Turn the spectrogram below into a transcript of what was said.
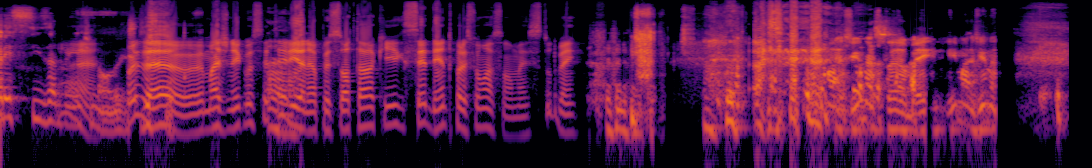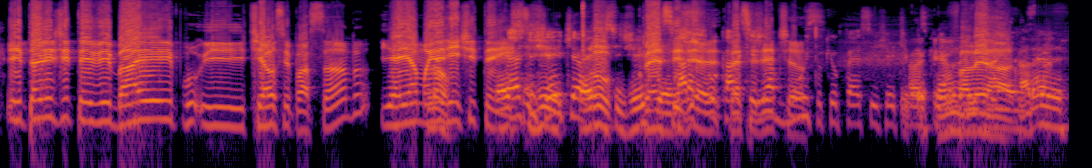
precisamente, É, não, Luiz. Pois é, eu imaginei que você É. teria, né? O pessoal tá aqui sedento por essa informação, mas tudo bem. Imagina samba, hein? Imagina. então a gente teve Bayern e Chelsea passando, e aí amanhã Não, a gente tem. PSG, PSG, Chelsea. PSG, Oh, O PSG. cara, o cara PSG, queria Chelsea. muito que o PSG tivesse Eu falei errado. Cara é...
